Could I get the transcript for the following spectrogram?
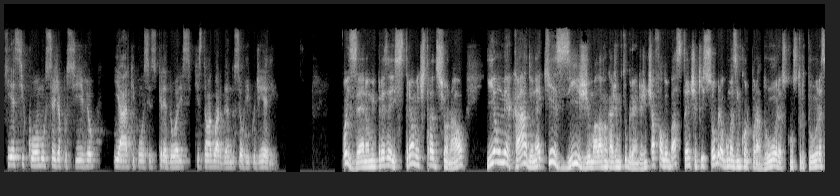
Que esse como seja possível e arque com esses credores que estão aguardando seu rico dinheirinho. Pois é, né? uma empresa extremamente tradicional e é um mercado né, que exige uma alavancagem muito grande. A gente já falou bastante aqui sobre algumas incorporadoras, construtoras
